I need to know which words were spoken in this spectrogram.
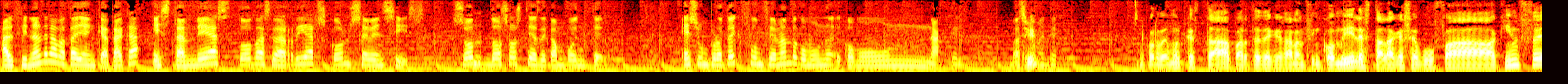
Al final de la batalla en que ataca, estandeas todas las Rears con 7 6. Son dos hostias de campo entero. Es un Protect funcionando como un, como un básicamente. Recordemos que está, aparte de que ganan 5.000, está la que se bufa a 15, La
